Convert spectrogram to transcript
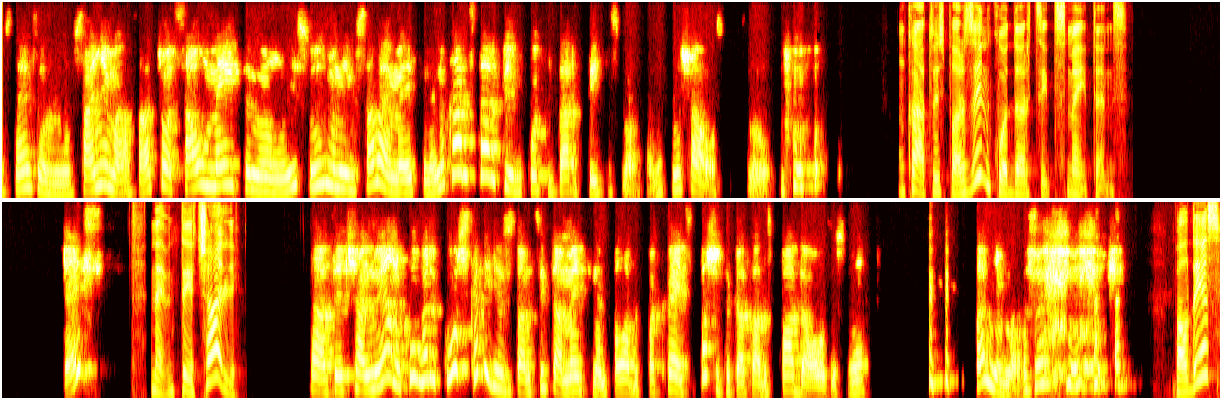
es nezinu, nu, saņemās, atrod savu meiteni un visu uzmanību savai meitenei. Nu, kāda starpība, ko tu dari citas meitenes? Nu, šausmas. Nu. Un kā tu vispār zini, ko dara citas meitenes? es? Ne, tie čaļi. Jā, tie čaļi, nu jā, nu ko var, ko skatīties uz tām citām meitenēm pa labi, pa kreisi? Paši tā kā tādas padaudzes, nu. Saņemās. Paldies,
